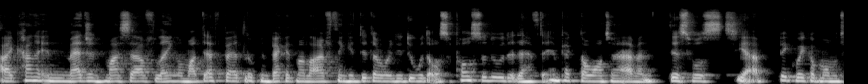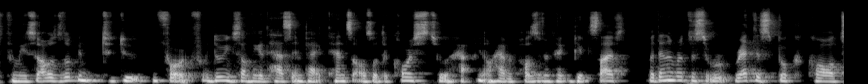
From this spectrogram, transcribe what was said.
I kind of imagined myself laying on my deathbed, looking back at my life, thinking, did I really do what I was supposed to do? Did I have the impact I want to have? And this was, yeah, a big wake up moment for me. So I was looking to do for for doing something that has impact. Hence, also the course to ha- you know have a positive impact in people's lives. But then I read this, read this book called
